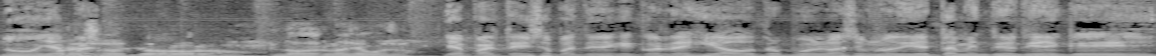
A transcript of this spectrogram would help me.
No, Por aparte, eso yo lo, lo- lo llevo yo. y aparte de eso, para tener que corregir a otro, pues lo hace uno directamente y no tiene que,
